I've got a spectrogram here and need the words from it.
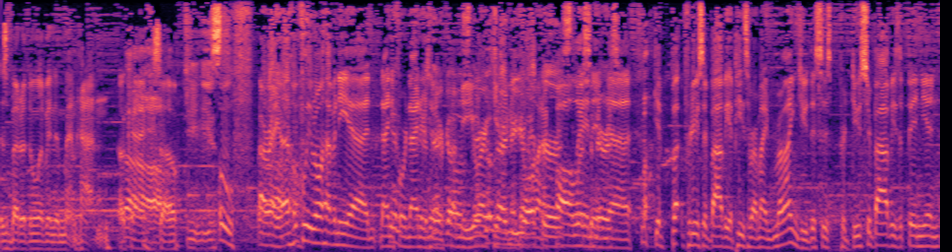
is better than living in Manhattan. Okay, so Jeez. Oof. All right. Uh, hopefully, we don't have any uh, 94 And- Niners and that are there from New York goes here. New they're gonna wanna Yorkers call in listeners. and uh, give Bu- producer Bobby a piece of our mind. Remind you, this is producer Bobby's opinion,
